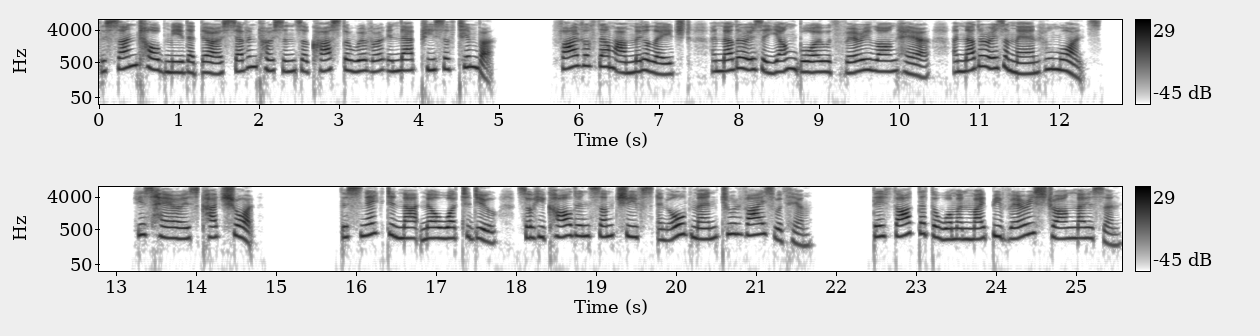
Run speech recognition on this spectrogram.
The sun told me that there are seven persons across the river in that piece of timber. Five of them are middle-aged, another is a young boy with very long hair, another is a man who mourns. His hair is cut short. The snake did not know what to do, so he called in some chiefs and old men to advise with him. They thought that the woman might be very strong medicine.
